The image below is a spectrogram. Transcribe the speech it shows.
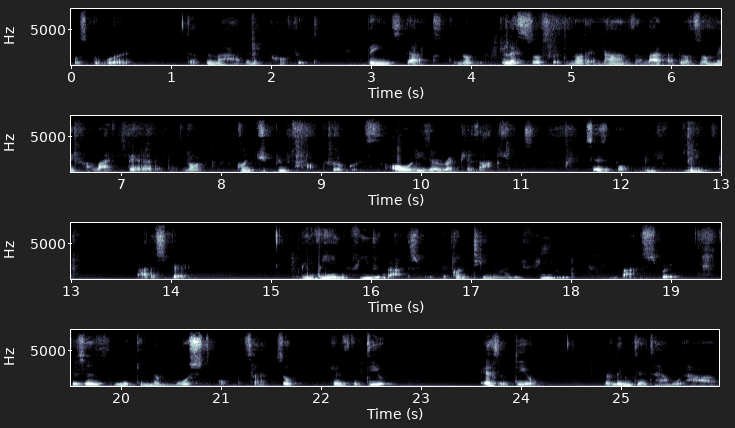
what's the word? That do not have any profit. Things that do not bless us, that do not enhance our life, that does not make our life better, that does not contribute to our progress. All these are reckless actions. It says, but be filled by the Spirit. Be being filled by the Spirit. Be continually filled by the Spirit. So it says, making the most of the time. So here's the deal. Here's the deal. The limited time we have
